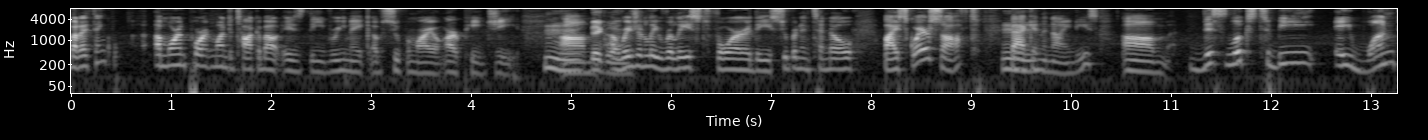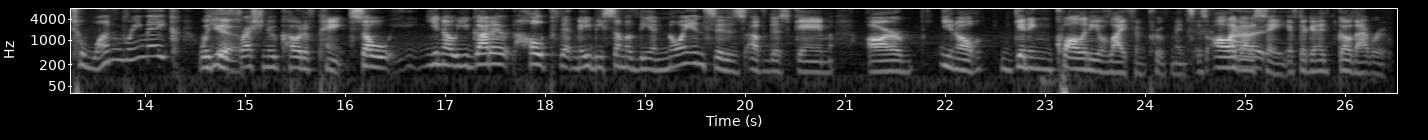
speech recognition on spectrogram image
but I think a more important one to talk about is the remake of Super Mario RPG. um, big one. Originally released for the Super Nintendo by SquareSoft back in the 90s. Um, this looks to be a one to one remake with a fresh new coat of paint. So, you know, you gotta hope that maybe some of the annoyances of this game are, you know, getting quality of life improvements, is all I gotta I- say if they're gonna go that route.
